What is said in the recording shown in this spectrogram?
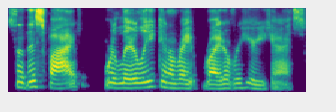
So this five, we're literally gonna write right over here, you guys.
